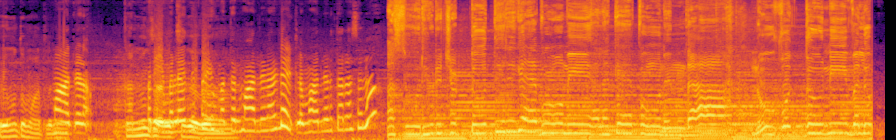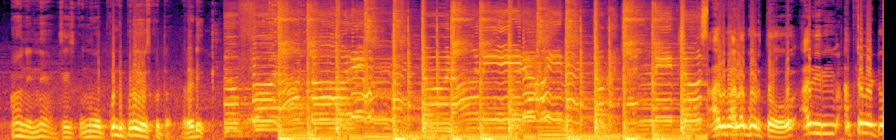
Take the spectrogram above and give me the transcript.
ప్రేమతో మాట్లాడు. ప్రేమతో మాట్లాడంటే ఎట్లా మాట్లాడతారు అసలు? ఆ సూర్యుడి చుట్టూ తిరిగే భూమి అలకే పూనిందా? నువ్వొద్దు నీ వెలు నిన్నే చేసుకు నువ్వు ఒప్పుకుంటే ఇప్పుడే చేసుకుంటా. రెడీ అది వాళ్ళ కొడతావు అది అక్క పెట్టు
